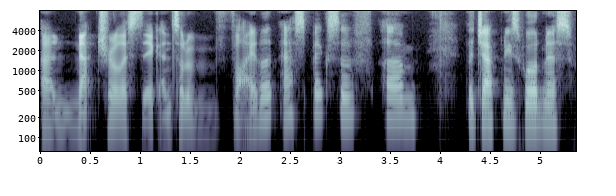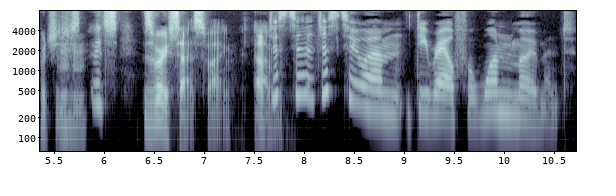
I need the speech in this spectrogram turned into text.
uh, naturalistic and sort of violent aspects of um, the Japanese wilderness, which is just, it's it's very satisfying. Um, just to just to um derail for one moment,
